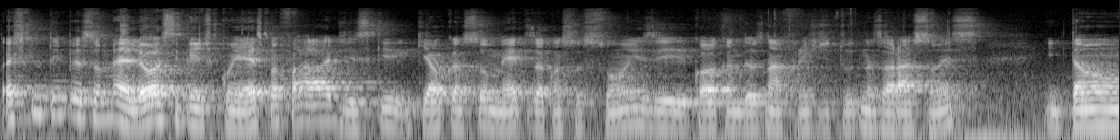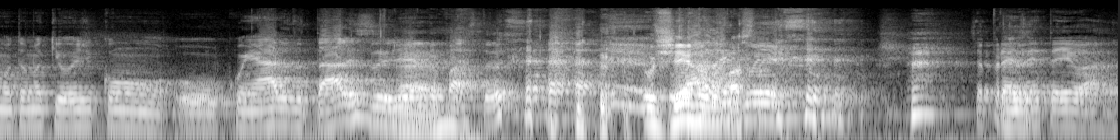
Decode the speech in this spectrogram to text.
acho que não tem pessoa melhor assim que a gente conhece para falar disso, que, que alcançou metas, alcançou sonhos e colocando Deus na frente de tudo nas orações. Então, estamos aqui hoje com o cunhado do Thales, o genro É. do pastor. O genro do pastor. Se apresenta aí, Arlen.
